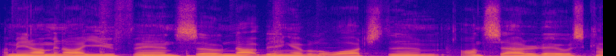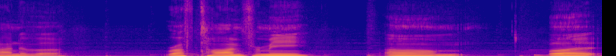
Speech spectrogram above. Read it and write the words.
I mean, I'm an IU fan, so not being able to watch them on Saturday was kind of a rough time for me. Um, but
